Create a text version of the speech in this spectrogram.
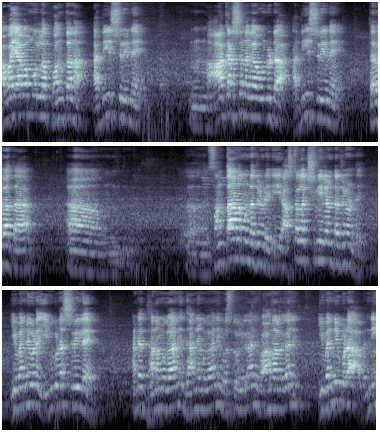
అవయవముల పొంతన అది స్త్రీనే ఆకర్షణగా ఉండుట అది స్త్రీనే తర్వాత సంతానం ఉండదు చూడండి ఈ అష్టలక్ష్మీలు అంటారు చూడండి ఇవన్నీ కూడా ఇవి కూడా స్త్రీలే. అంటే ధనము కానీ ధాన్యము కానీ వస్తువులు కానీ వాహనాలు కానీ ఇవన్నీ కూడా అవన్నీ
